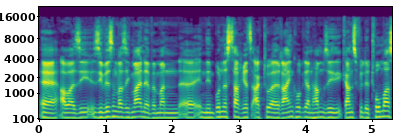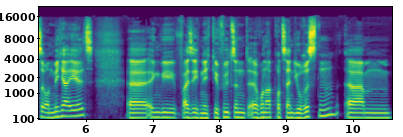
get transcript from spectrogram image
Äh, aber sie, sie wissen, was ich meine. Wenn man äh, in den Bundestag jetzt aktuell reinguckt, dann haben sie ganz viele Thomasse und Michaels. Äh, irgendwie, weiß ich nicht, gefühlt sind äh, 100% Juristen. Ähm,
